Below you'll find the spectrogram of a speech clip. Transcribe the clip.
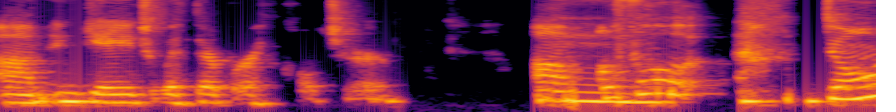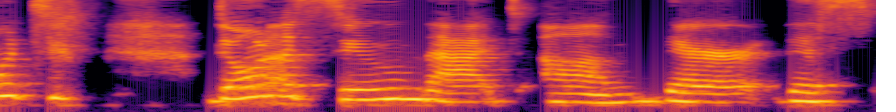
um, engage with their birth culture. Um, mm. Also, don't don't assume that um, they're this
